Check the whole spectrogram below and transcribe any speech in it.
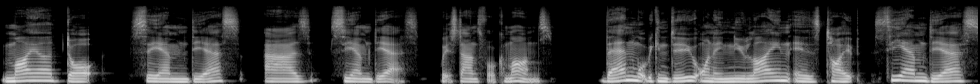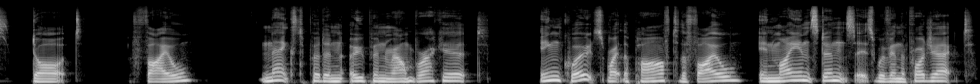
maya.cmds as cmds, which stands for commands. Then what we can do on a new line is type cmds.file. Next, put an open round bracket. In quotes, write the path to the file. In my instance, it's within the project,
